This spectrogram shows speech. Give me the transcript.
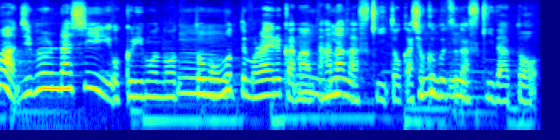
まあ自分らしい贈り物とも思ってもらえるかなって、花が好きとか植物が好きだと、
